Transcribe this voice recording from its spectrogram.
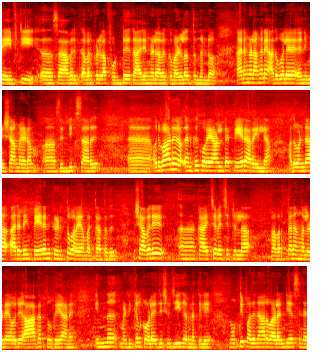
സേഫ്റ്റി അവർക്ക് അവർക്കുള്ള ഫുഡ് കാര്യങ്ങൾ അവർക്ക് വെള്ളം എത്തുന്നുണ്ടോ? കാര്യങ്ങൾ അങ്ങനെ അതുപോലെ നിമിഷ മാഡം സിദ്ദിഖ് സാറ് ഒരുപാട് എനിക്ക് കുറേ ആളുടെ പേരറിയില്ല. അതുകൊണ്ട് ആരുടെയും പേരെനിക്ക് എടുത്തു പറയാൻ പറ്റാത്തത്. പക്ഷെ അവർ കാഴ്ചവെച്ചിട്ടുള്ള പ്രവർത്തനങ്ങളുടെ ഒരു ആകത്തുകയാണ് ഇന്ന് മെഡിക്കൽ കോളേജ് ശുചീകരണത്തിൽ നൂറ്റി പതിനാറ് വളണ്ടിയേഴ്സിനെ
